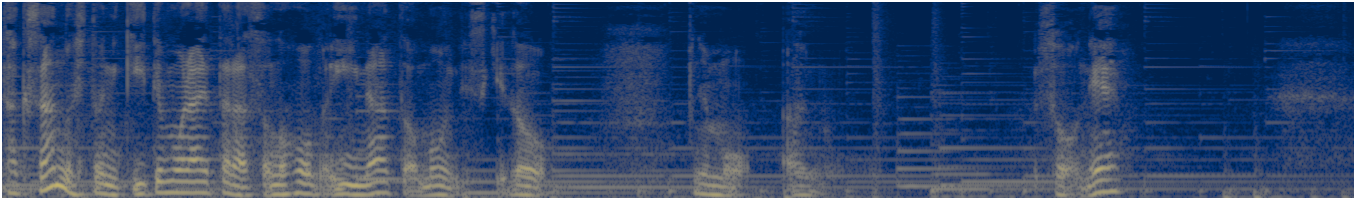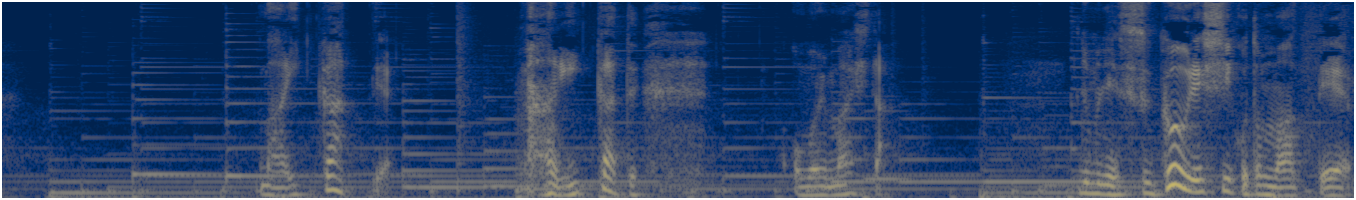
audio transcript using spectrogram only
たくさんの人に聞いてもらえたらその方がいいなと思うんですけど、でも、あの、そうね。まあ、いっかって、まあ、いっかって思いました。でもね、すっごい嬉しいこともあって、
